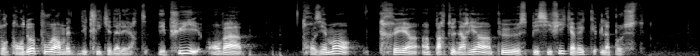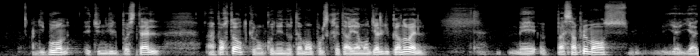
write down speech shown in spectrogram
Donc on doit pouvoir mettre des cliquets d'alerte. Et puis, on va, troisièmement, créer un, partenariat un peu spécifique avec la Poste. Libourne est une ville postale importante que l'on connaît notamment pour le secrétariat mondial du Père Noël. Mais pas simplement. Il y a,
